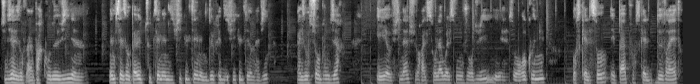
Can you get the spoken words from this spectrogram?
Tu dis, elles ont fait un parcours de vie, euh, même si elles n'ont pas eu toutes les mêmes difficultés, les mêmes degrés de difficulté dans la vie, elles ont su rebondir. Et au final, genre, elles sont là où elles sont aujourd'hui et elles sont reconnues pour ce qu'elles sont et pas pour ce qu'elles devraient être.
